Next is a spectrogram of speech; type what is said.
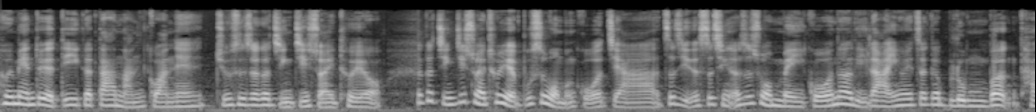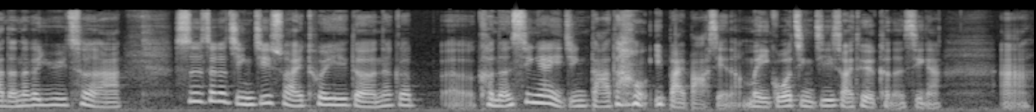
会面对的第一个大难关呢，就是。这个经济衰退哦，这个经济衰退也不是我们国家自己的事情，而是说美国那里啦，因为这个 Bloomberg 它的那个预测啊，是这个经济衰退的那个呃可能性啊，已经达到一百八线了。美国经济衰退的可能性啊啊，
